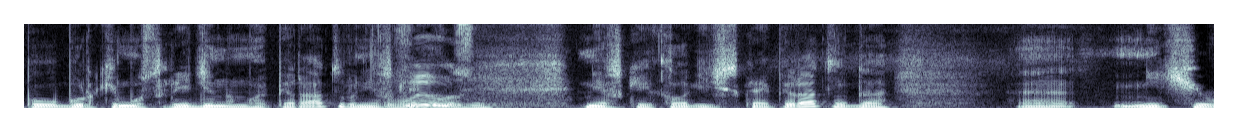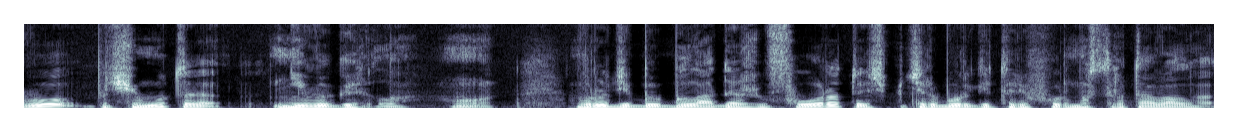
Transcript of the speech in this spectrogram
по уборке мусора единому оператору. Невский, Вывозу. Невский экологический оператор, да. Э, ничего почему-то не выгорело. Вот. Вроде бы была даже фора, то есть в Петербурге эта реформа стартовала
